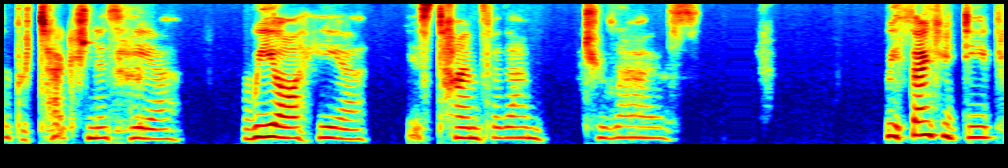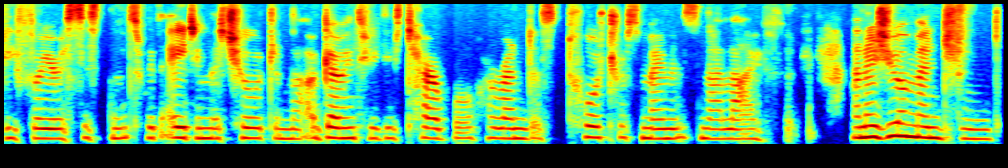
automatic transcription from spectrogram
The protection is here. We are here. It's time for them to rise. We thank you deeply for your assistance with aiding the children that are going through these terrible, horrendous, torturous moments in their life. And as you mentioned,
